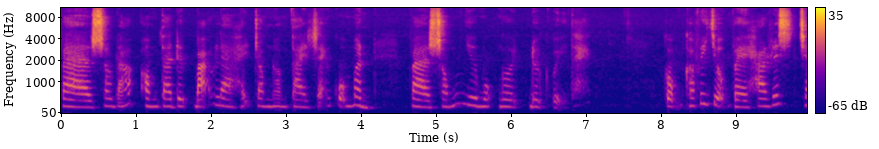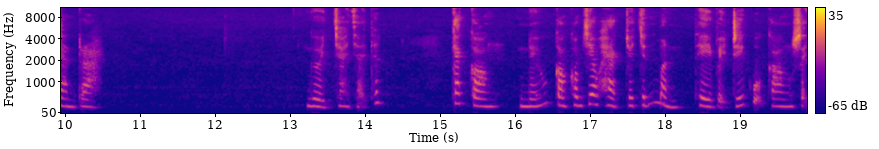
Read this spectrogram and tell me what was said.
và sau đó ông ta được bảo là hãy trong nom tài sản của mình – và sống như một người được ủy thác. Cũng có ví dụ về Harish Chandra. Người cha giải thích, các con, nếu con không gieo hạt cho chính mình thì vị trí của con sẽ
